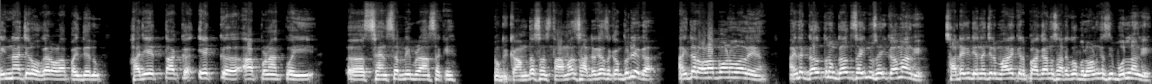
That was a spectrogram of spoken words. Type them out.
ਇੰਨਾ ਚਿਰ ਹੋ ਗਿਆ ਰੌਲਾ ਪੈਂਦੇ ਨੂੰ ਹਜੇ ਤੱਕ ਇੱਕ ਆਪਣਾ ਕੋਈ ਸੈਂਸਰ ਨਹੀਂ ਬਣਾ ਸਕੇ। ਕਿਉਂਕਿ ਕੰਮ ਦਾ ਸੰਸਥਾਵਾਂ ਸਾਡੇ ਕੰਮ ਥੋੜੀ ਹੈਗਾ। ਅਸੀਂ ਤਾਂ ਰੌਲਾ ਪਾਉਣ ਵਾਲੇ ਆ ਅਸੀਂ ਤਾਂ ਗਲਤ ਨੂੰ ਗਲਤ ਸਹੀ ਨੂੰ ਸਹੀ ਕਵਾਂਗੇ। ਸਾਡੇ ਕਿ ਜਿੰਨਾ ਚਿਰ ਮਾਰੇ ਕਿਰਪਾ ਕਰਨ ਸਾਡੇ ਕੋਲ ਬੁਲਾਉਣਗੇ ਅਸੀਂ ਬੋਲਾਂਗੇ।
